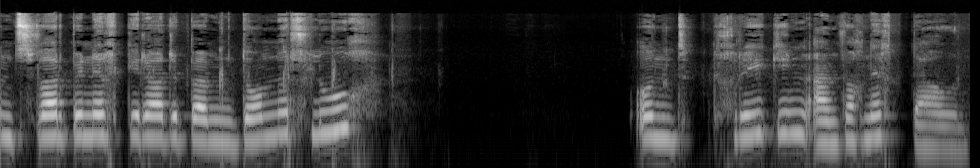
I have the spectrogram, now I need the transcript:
Und zwar bin ich gerade beim Donnerfluch und krieg ihn einfach nicht down.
